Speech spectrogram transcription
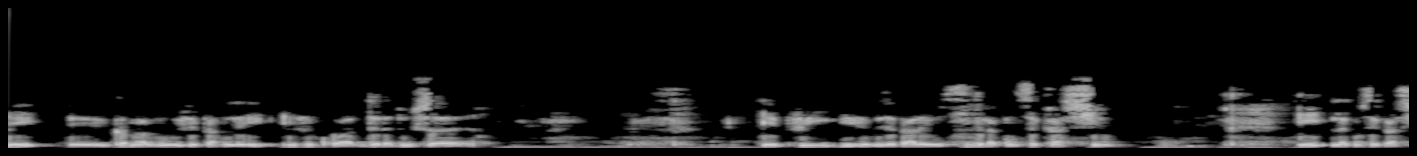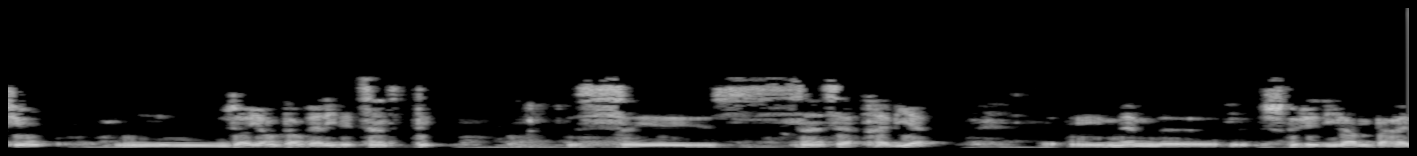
Et, comme à vous, j'ai parlé, je crois, de la douceur. Et puis, je vous ai parlé aussi de la consécration. Et la consécration nous orientant vers l'idée de sainteté. C'est, s'insère très bien. Et même euh, ce que j'ai dit là me paraît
